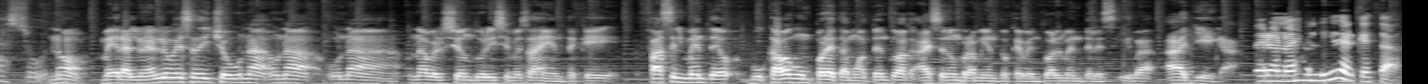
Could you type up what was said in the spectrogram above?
azul. No, mira, Leonel le hubiese dicho una, una, una, una versión durísima a esa gente que fácilmente buscaban un préstamo atento a, ese nombramiento que eventualmente les iba a llegar. Pero no es el líder que está.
